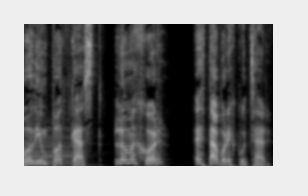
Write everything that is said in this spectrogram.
Podium Podcast. Lo mejor está por escuchar.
